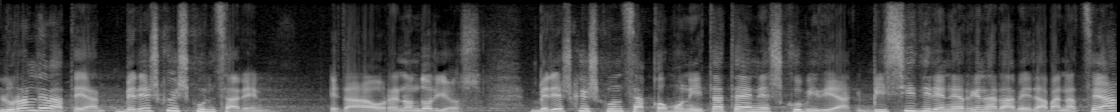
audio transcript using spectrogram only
Lurralde batean, berezko hizkuntzaren eta horren ondorioz, berezko hizkuntza komunitatean eskubideak bizi diren herrien arabera banatzea,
